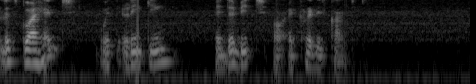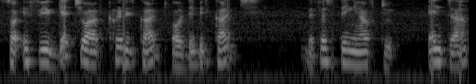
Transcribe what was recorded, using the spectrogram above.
let's go ahead with linking a debit or a credit card. So if you get your credit card or debit card, the first thing you have to enter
